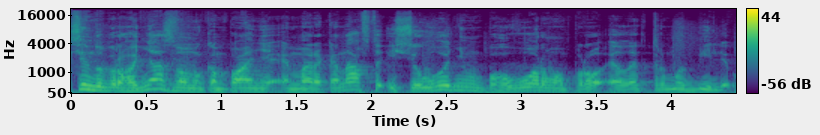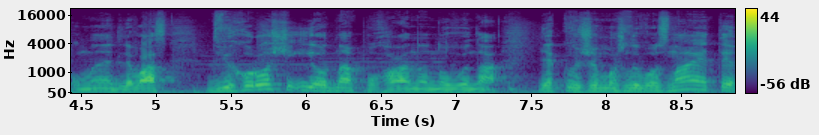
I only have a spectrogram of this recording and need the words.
Всім доброго дня! З вами компанія American Auto і сьогодні ми поговоримо про електромобілі. У мене для вас дві хороші і одна погана новина. Як ви вже можливо знаєте,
